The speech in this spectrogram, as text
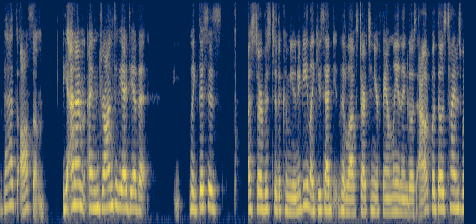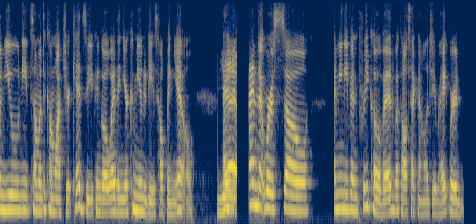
that's awesome. Yeah, and I'm I'm drawn to the idea that like this is a service to the community. Like you said, the love starts in your family and then goes out. But those times when you need someone to come watch your kids so you can go away, then your community is helping you. Yeah. And, that we're so, I mean, even pre-COVID with all technology, right? Where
